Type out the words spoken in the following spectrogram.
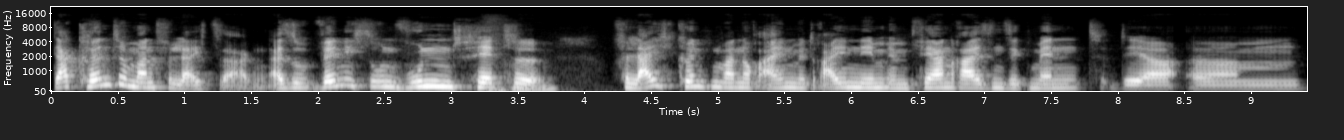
Da könnte man vielleicht sagen, also wenn ich so einen Wunsch hätte, mhm. vielleicht könnten wir noch einen mit reinnehmen im Fernreisensegment der ähm,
